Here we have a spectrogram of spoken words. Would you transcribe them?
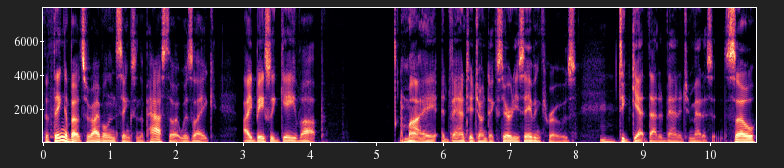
The thing about survival instincts in the past, though, it was like I basically gave up my advantage on dexterity saving throws to get that advantage in medicine. So,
